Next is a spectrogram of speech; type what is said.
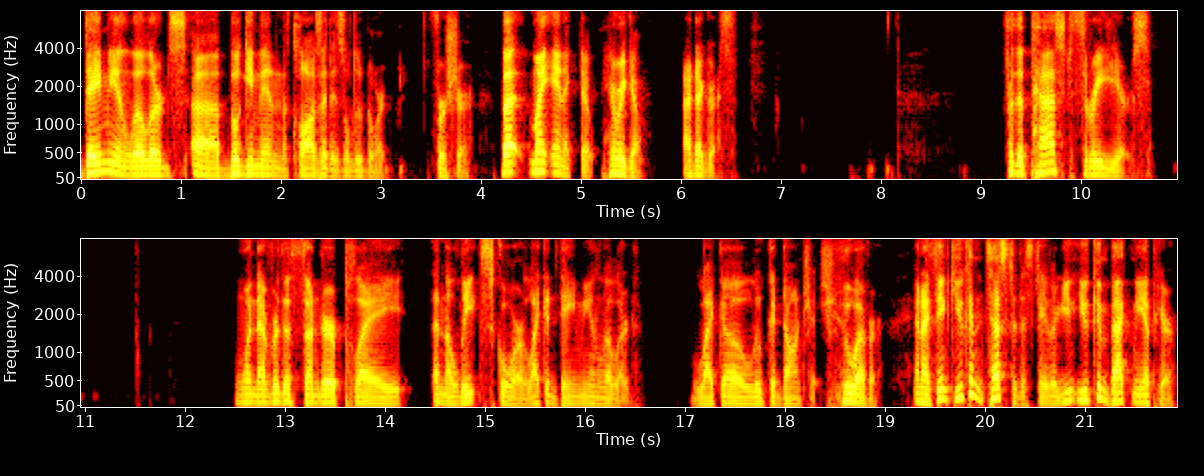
Damian Lillard's uh, boogeyman in the closet is a Lu Dort for sure. But my anecdote, here we go. I digress. For the past three years, whenever the Thunder play an elite score like a Damian Lillard, like a Luka Doncic, whoever, and I think you can attest to this, Tayler. You you can back me up here.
